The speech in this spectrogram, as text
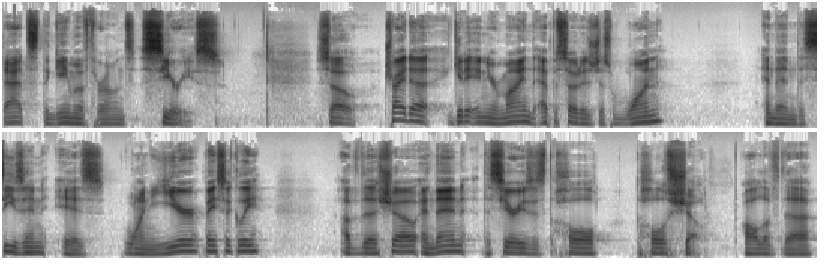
That's the Game of Thrones series. So try to get it in your mind. The episode is just one, and then the season is one year basically of the show, and then the series is the whole the whole show, all of the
